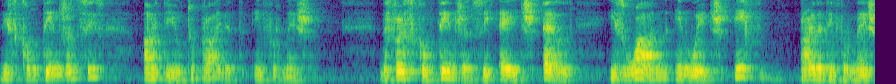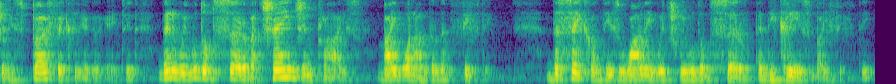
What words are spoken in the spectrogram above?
These contingencies are due to private information. The first contingency, HL, is one in which if private information is perfectly aggregated, then we would observe a change in price by 150. The second is one in which we would observe a decrease by 50.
